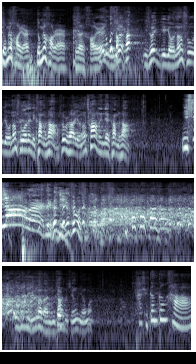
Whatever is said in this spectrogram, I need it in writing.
有没有好人？有没有好人？对好人，你说走了你说有有能说有能说的你看不上，是不是啊？有能唱的你也看不上。你下来，你看你就这么，就剩这一个了，你看看行不行吧？他是刚刚好，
